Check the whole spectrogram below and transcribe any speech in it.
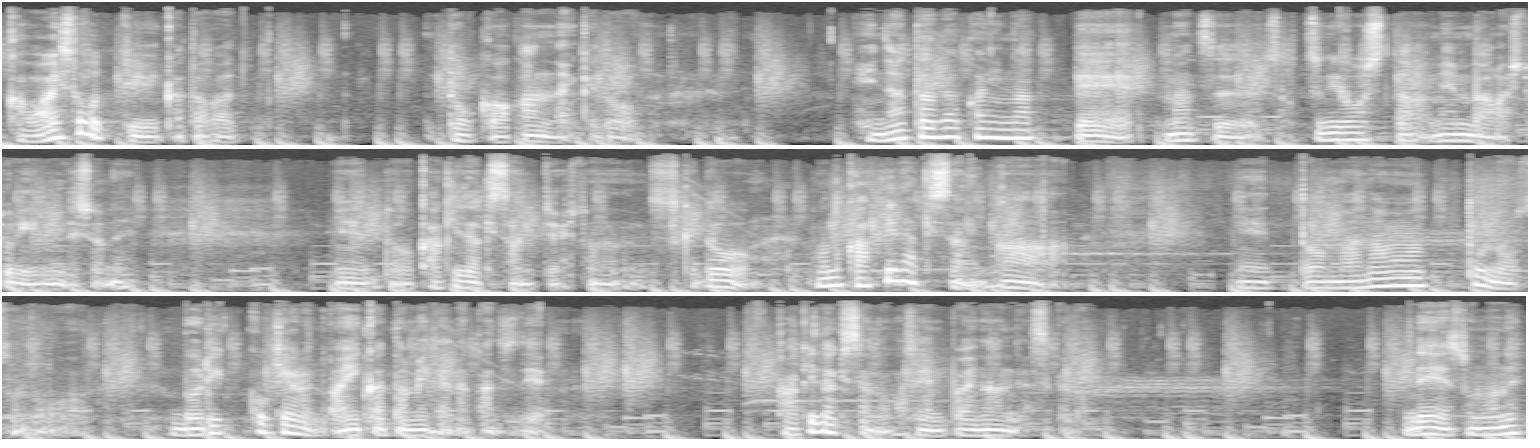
かわいそうっていう言い方がどうかわかんないけど日向坂になってまず卒業したメンバーが1人いるんですよね。えっ、ー、と柿崎さんっていう人なんですけどこの柿崎さんがえっ、ー、とマナモとのそのぶりっ子キャラの相方みたいな感じで柿崎さんの方が先輩なんですけどでそのね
